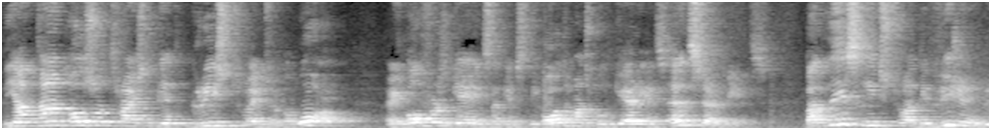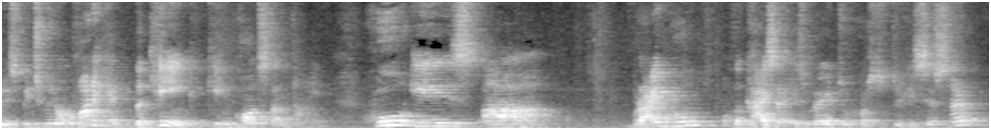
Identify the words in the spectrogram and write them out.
The Entente also tries to get Greece to enter the war. It offers gains against the Ottomans, Bulgarians, and Serbians. But this leads to a division in Greece between, on one hand, the king, King Constantine, who is a bridegroom of the Kaiser, is married to, her, to his sister,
